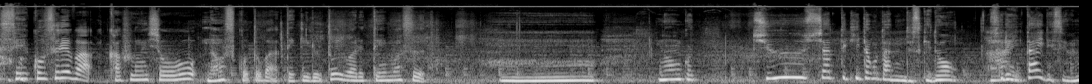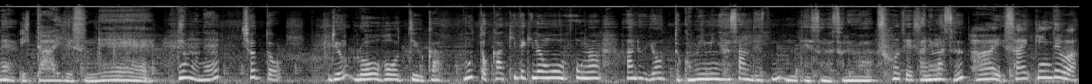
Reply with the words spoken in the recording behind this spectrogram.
成功すれば花粉症を治すことができると言われています。うん。なんか注射って聞いたことあるんですけど、それ痛いですよね、痛いですね。でもねちょっと朗報っていうかもっと画期的な方法があるよって小耳に挟んでんですがそれはそうです、ね、あります？はい。最近では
